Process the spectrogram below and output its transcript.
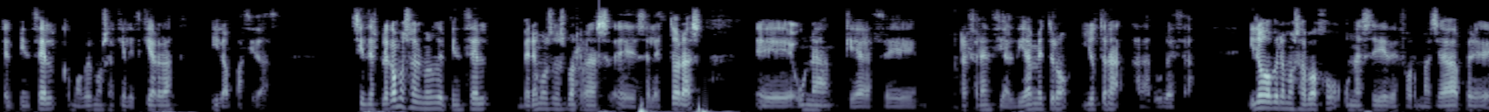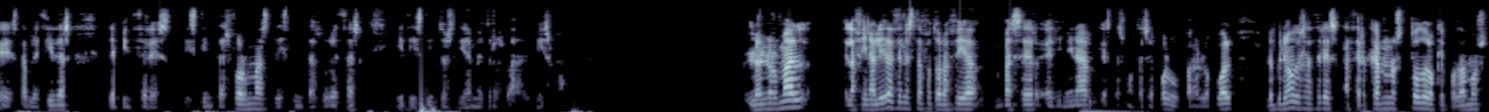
el pincel, como vemos aquí a la izquierda, y la opacidad. Si desplegamos el menú de pincel, veremos dos barras eh, selectoras eh, una que hace referencia al diámetro y otra a la dureza. Y luego veremos abajo una serie de formas ya preestablecidas de pinceles, distintas formas, distintas durezas y distintos diámetros para el mismo. Lo normal, la finalidad en esta fotografía va a ser eliminar estas motas de polvo, para lo cual lo primero que vamos a hacer es acercarnos todo lo que podamos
